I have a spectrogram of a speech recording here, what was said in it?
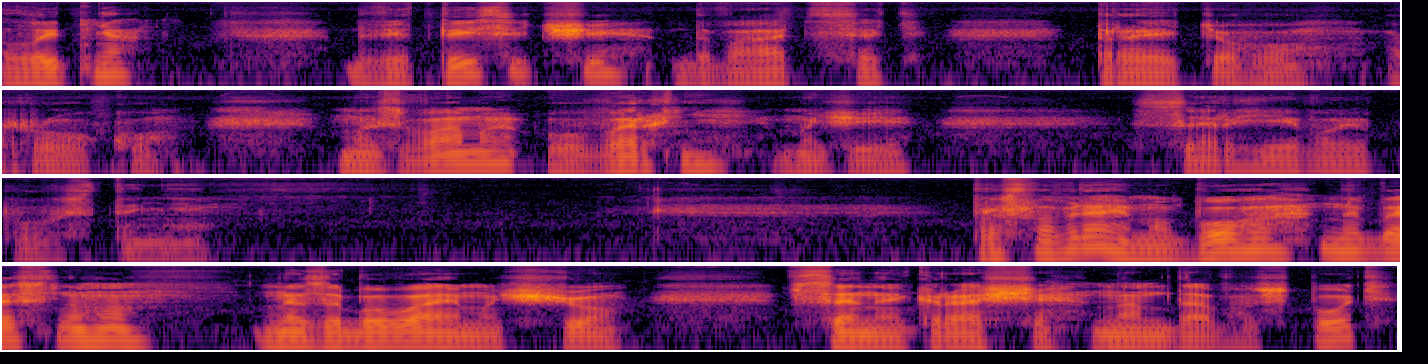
липня 2023 року. Ми з вами у верхній межі Сергієвої пустині. Прославляємо Бога Небесного, не забуваємо, що все найкраще нам дав Господь,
